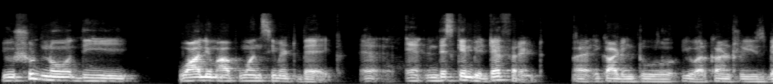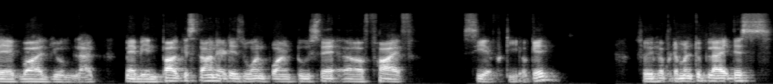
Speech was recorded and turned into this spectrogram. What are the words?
you should know the volume of one cement bag. Uh, and this can be different uh, according to your country's bag volume. Like maybe in Pakistan, it is 1.25 CFT, okay? So you have to multiply this,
